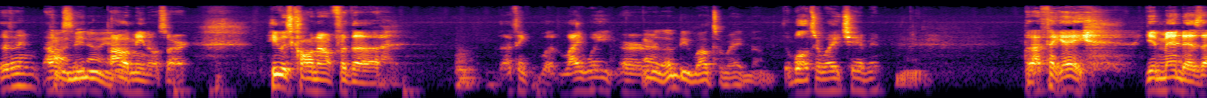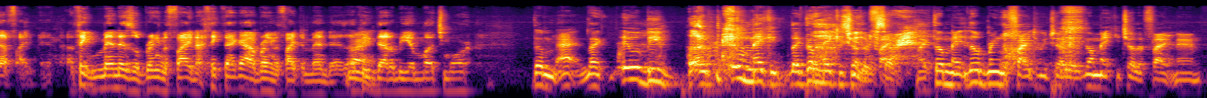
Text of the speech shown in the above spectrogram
That's his name? I don't see- Palomino, yeah. Palomino, sorry. He was calling out for the I think what lightweight or Or that'd be welterweight, but the welterweight champion. But I think, hey, get Mendes that fight, man. I think Mendes will bring the fight, and I think that guy will bring the fight to Mendes. I think that'll be a much more. They'll like it would be it will make it like they'll ah, make each other fight. sorry. Like they'll make they'll bring the fight to each other. They'll make each other fight, man.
